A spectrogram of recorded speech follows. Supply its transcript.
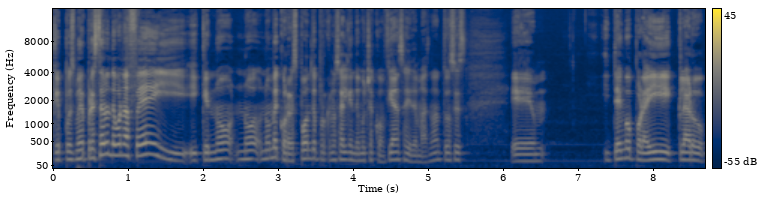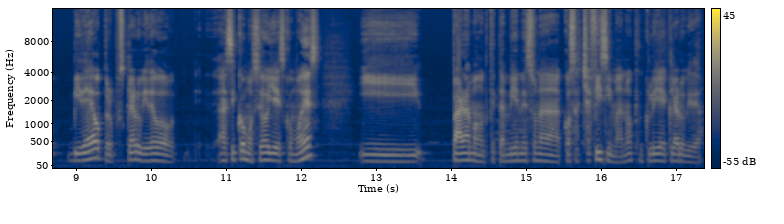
que pues me prestaron de buena fe y, que no, no, no, me corresponde porque no es alguien de mucha confianza y demás, ¿no? Entonces, em, y tengo por ahí, claro, video, pero pues claro, video así como se oye es como es. Y Paramount, que también es una cosa chafísima, ¿no? Que incluye, claro, video.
